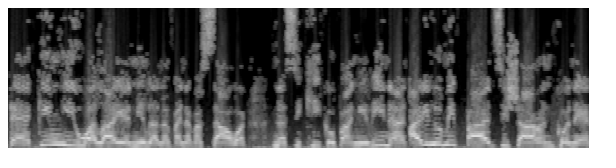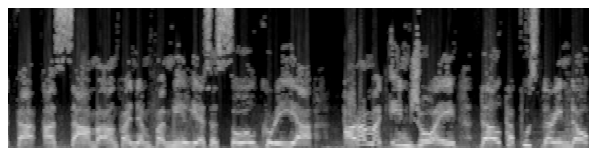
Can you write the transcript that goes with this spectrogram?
peking hiwalayan nila ng kanakasawan na si Kiko Pangilinan ay lumipad si Sharon Cuneta kasama ang kanyang pamilya sa Seoul, Korea para mag-enjoy dahil tapos na rin daw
